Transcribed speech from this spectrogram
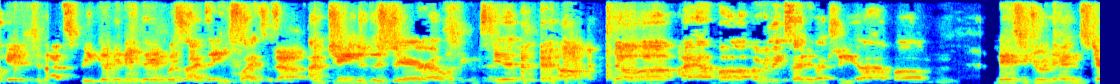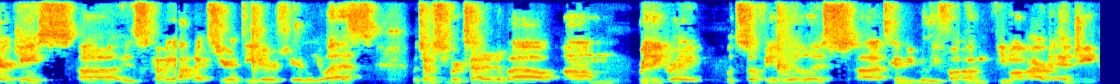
obligated to not speak of anything besides eight slices. No. I'm chained to this chair. I don't know if you can see it. Um, no, uh, I have. Uh, I'm really excited. Actually, I have um, Nancy Drew and the Hidden Staircase uh, is coming out next year in theaters here in the U.S., which I'm super excited about. Um, really great with Sophia Lillis. Uh, it's going to be really fun, female power to edgy.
